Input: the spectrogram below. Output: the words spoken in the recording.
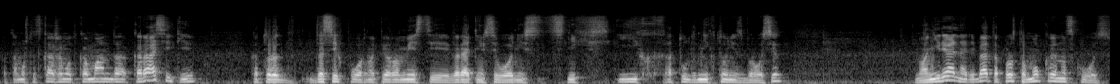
Потому что, скажем, вот команда Карасики, которая до сих пор на первом месте, вероятнее всего, они с них, их оттуда никто не сбросит. Но они реально, ребята, просто мокрые насквозь.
